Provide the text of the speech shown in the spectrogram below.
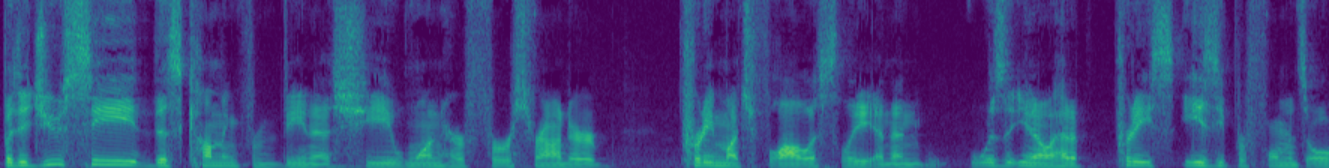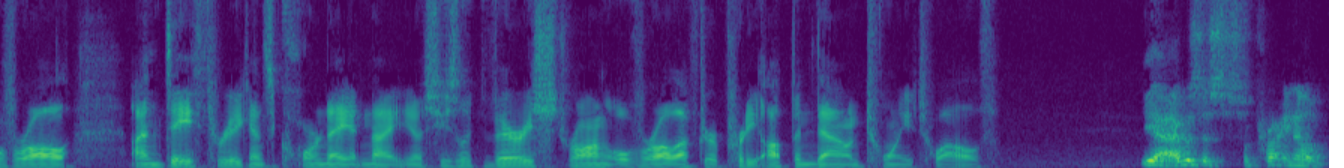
But did you see this coming from Venus? She won her first rounder pretty much flawlessly, and then was you know had a pretty easy performance overall on day three against Cornet at night. You know, she's looked very strong overall after a pretty up and down 2012. Yeah, I was a surprise. You know,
